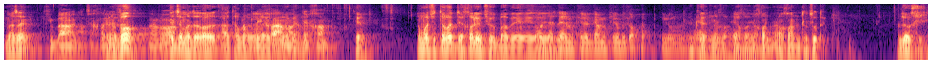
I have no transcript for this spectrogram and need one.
מה זה? כי בא, אתה צריך לבוא. לבוא. עצם הדבר, אתה אומר אולי... מקלך. מעתיך. כן. למרות שתאורטית יכול להיות שהוא בא ב... אומרת, ההבדל כאילו גם כאילו בתוך... כאילו... כן, נכון, נכון, נכון, נכון, אתה צודק. לא הכרחי.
